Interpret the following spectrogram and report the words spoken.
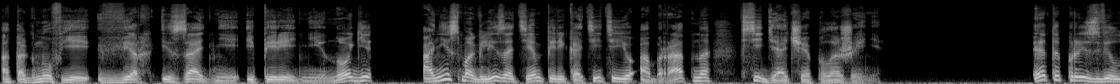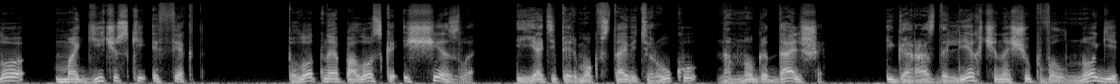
Отогнув ей вверх и задние, и передние ноги, они смогли затем перекатить ее обратно в сидячее положение. Это произвело магический эффект. Плотная полоска исчезла — и я теперь мог вставить руку намного дальше и гораздо легче нащупывал ноги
